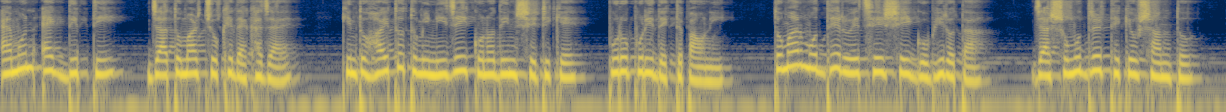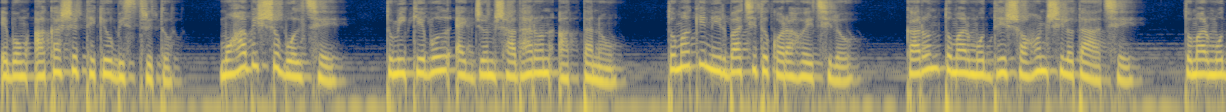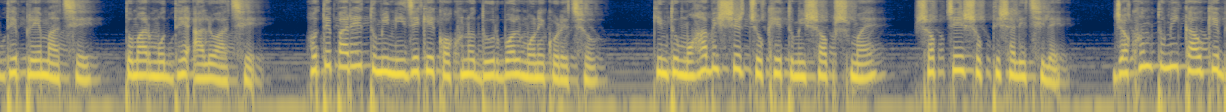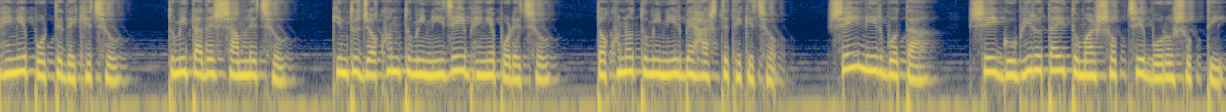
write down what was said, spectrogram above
এমন এক দীপ্তি, যা তোমার চোখে দেখা যায় কিন্তু হয়তো তুমি নিজেই কোনোদিন সেটিকে পুরোপুরি দেখতে পাওনি। তোমার মধ্যে রয়েছে সেই গভীরতা, যা সমুদ্রের থেকেও শান্ত এবং আকাশের থেকেও বিস্তৃত। মহাবিশ্ব বলছে, তুমি কেবল একজন সাধারণ আত্মা নও। তোমাকে নির্বাচিত করা হয়েছিল, কারণ তোমার মধ্যে সহনশীলতা আছে, তোমার মধ্যে প্রেম আছে, তোমার মধ্যে আলো আছে। হতে পারে তুমি নিজেকে কখনো দুর্বল মনে করেছ কিন্তু মহাবিশ্বের চোখে তুমি সবসময় সবচেয়ে শক্তিশালী ছিলে। যখন তুমি কাউকে ভেঙে পড়তে দেখেছ, তুমি তাদের সামলেছ, কিন্তু যখন তুমি নিজেই ভেঙে পড়েছ, তখনও তুমি নির্বে হাসতে থেকেছ। সেই নির্বতা, সেই গভীরতাই তোমার সবচেয়ে বড় শক্তি।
